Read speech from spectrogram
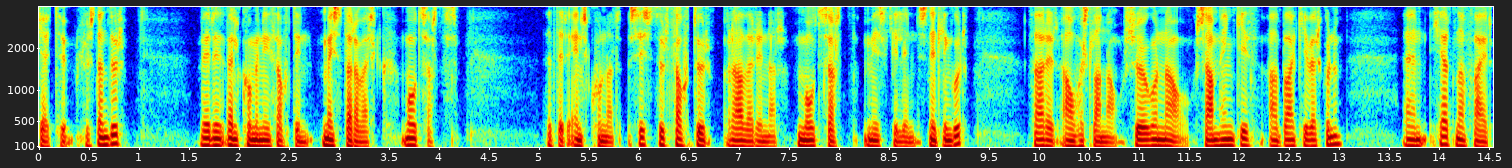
Ágætu hlustendur, verið velkomin í þáttin Meistaraverk Mozarts. Þetta er eins konar sýstur þáttur raðarinnar Mozart miskilinn snillingur. Þar er áherslan á söguna og samhengið að baki verkunum en hérna fær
